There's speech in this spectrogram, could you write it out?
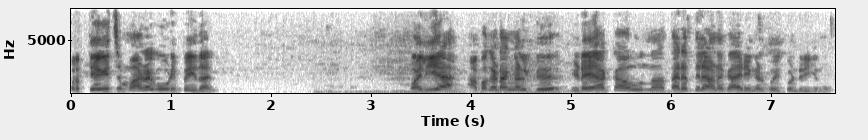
പ്രത്യേകിച്ച് മഴ കൂടി പെയ്താൽ വലിയ അപകടങ്ങൾക്ക് ഇടയാക്കാവുന്ന തരത്തിലാണ് കാര്യങ്ങൾ പോയിക്കൊണ്ടിരിക്കുന്നത്.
